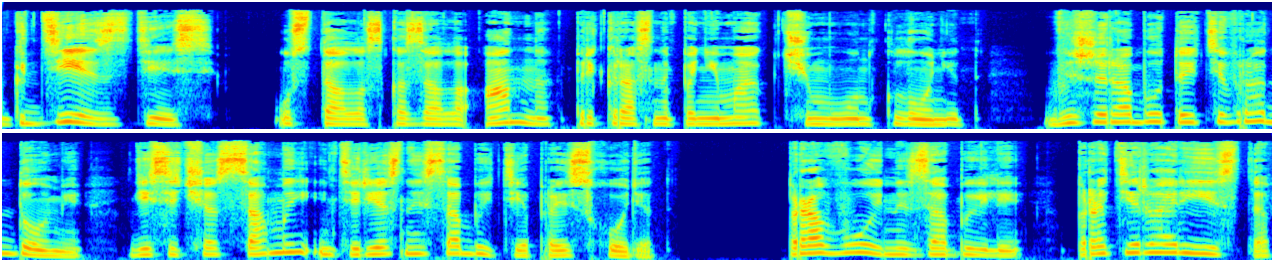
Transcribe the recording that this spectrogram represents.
«Где здесь?» — устало сказала Анна, прекрасно понимая, к чему он клонит. «Вы же работаете в роддоме, где сейчас самые интересные события происходят. Про войны забыли, про террористов.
